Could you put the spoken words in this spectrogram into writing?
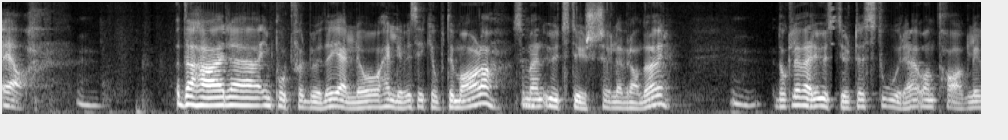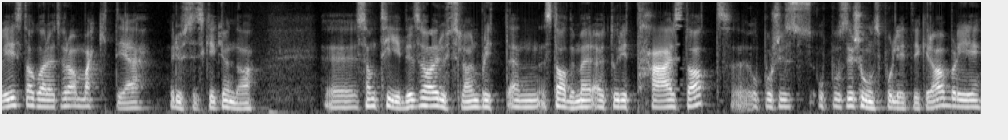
Ja. Det her eh, importforbudet gjelder jo heldigvis ikke Optimal, da, som er en utstyrsleverandør. Dere leverer utstyr til store og antageligvis da går jeg ut fra mektige russiske kunder. Eh, Samtidig så har Russland blitt en stadig mer autoritær stat. Opposis opposisjonspolitikere blir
